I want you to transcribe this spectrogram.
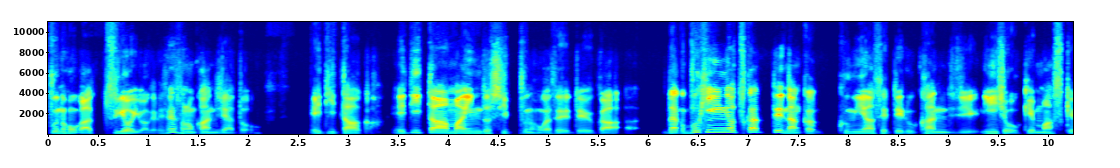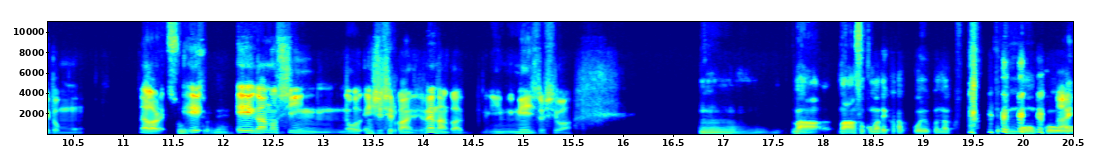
プの方が強いわけですね、その感じだと。エディターか。エディターマインドシップの方が強いというか、なんか部品を使ってなんか組み合わせてる感じ、印象を受けますけども。だから、えそうですよね。映画のシーンの演習してる感じですよね、なんかイメージとしては。うん。まあ、まあ、あそこまでかっこよくなくても、こう、はい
